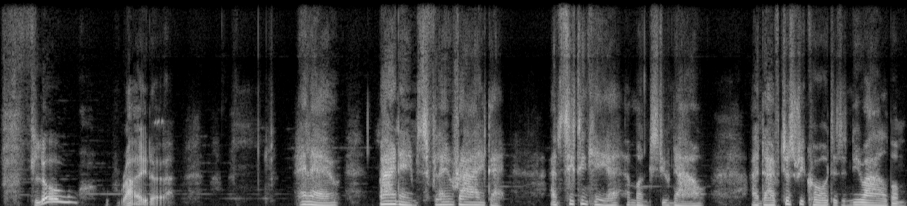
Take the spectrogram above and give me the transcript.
Flow Rider. Hello, my name's Flow Rider. I'm sitting here amongst you now, and I've just recorded a new album.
